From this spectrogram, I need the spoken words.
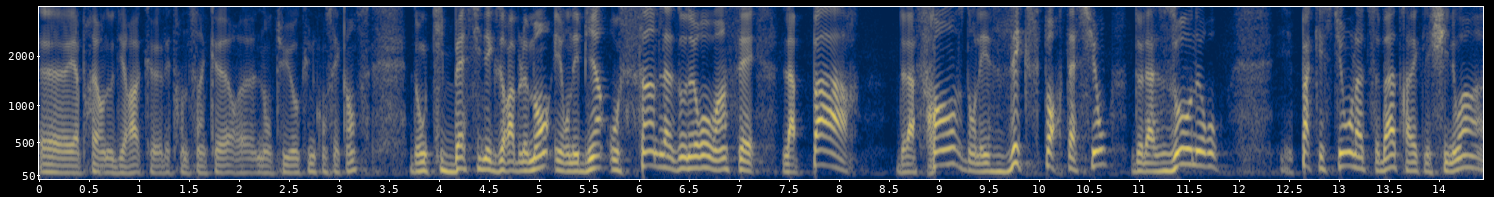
et après, on nous dira que les 35 heures n'ont eu aucune conséquence. Donc, qui baisse inexorablement. Et on est bien au sein de la zone euro. Hein. C'est la part de la France dans les exportations de la zone euro. Il n'est pas question là de se battre avec les Chinois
